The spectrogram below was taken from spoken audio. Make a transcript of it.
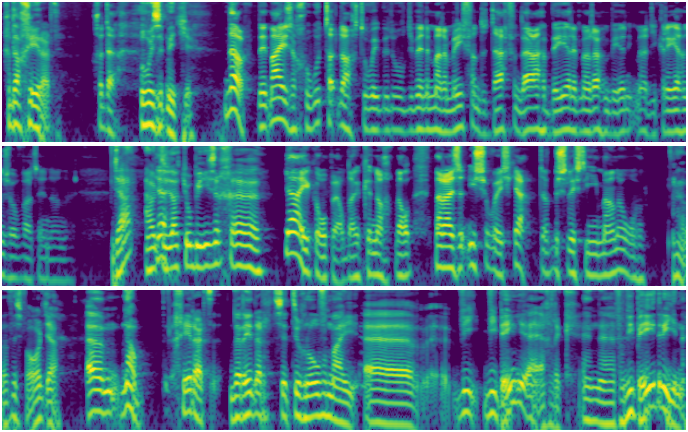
Gedag Gerard, Gedag. hoe is het met je? Nou, met mij is het goed tot nog toe. Ik bedoel, je bent maar een mens van de dag. Vandaag een beer en morgen niet meer. Die kregen zo wat. En dan, eh, Ja, houdt Ja. je dat je bezig? eh? ja, ik hoop wel dat ik er nog wel... Maar als het niet zo is, ja, dat beslist die man over. Ja, dat is verhoord, ja. Ehm, nou, Gerard, de ridder zit tegenover mij. Eh, wie, wie ben je eigenlijk? En eh, van wie ben je erin?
